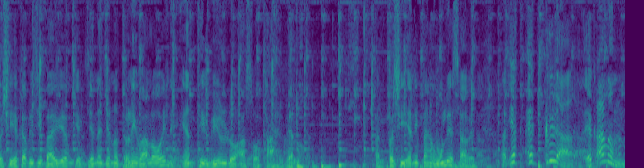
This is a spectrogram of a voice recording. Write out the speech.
પછી એકા બીજી બાઈ એમ કે જેને જેનો ધણી વાલો હોય ને, એનથી વીણડો આસો થાય વહેલો અને પછી એની પાસે ઉલેસ આવે. એક એક ક્રીડા, એક આનંદ.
